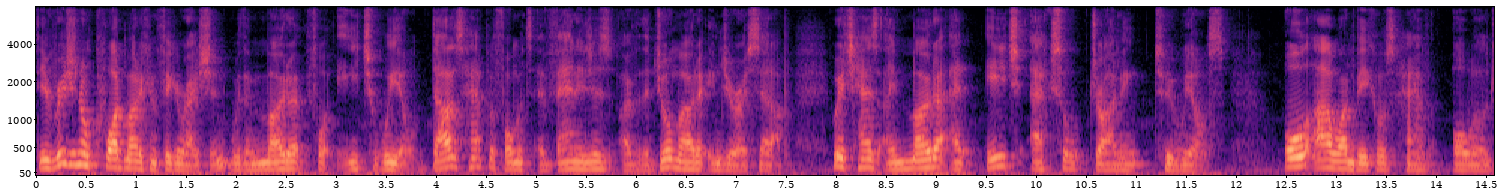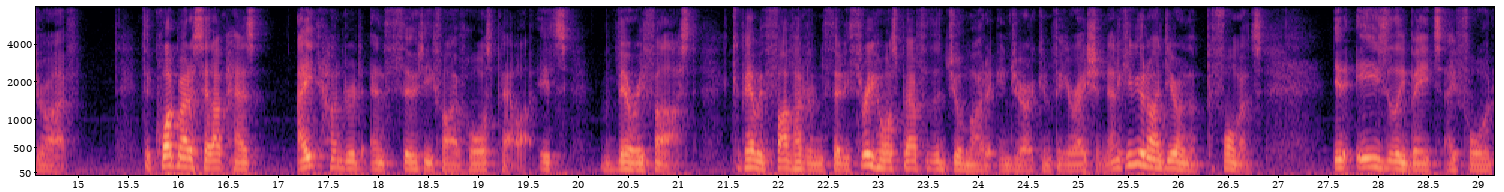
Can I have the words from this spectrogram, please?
The original quad motor configuration with a motor for each wheel does have performance advantages over the dual motor enduro setup, which has a motor at each axle driving two wheels. All R1 vehicles have all-wheel drive. The quad motor setup has 835 horsepower. It's very fast, compared with 533 horsepower for the dual motor enduro configuration. Now to give you an idea on the performance, it easily beats a Ford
